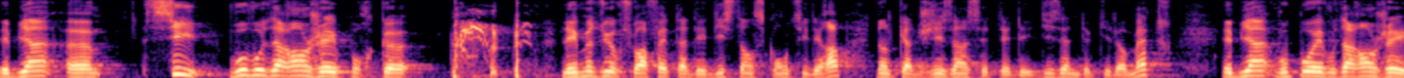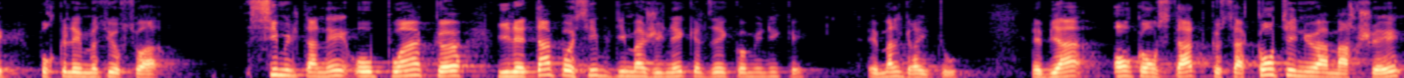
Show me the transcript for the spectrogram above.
Eh bien, euh, si vous vous arrangez pour que les mesures soient faites à des distances considérables, dans le cas de Gisin, c'était des dizaines de kilomètres, eh bien, vous pouvez vous arranger pour que les mesures soient simultanées au point qu'il est impossible d'imaginer qu'elles aient communiqué. Et malgré tout, eh bien, on constate que ça continue à marcher,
